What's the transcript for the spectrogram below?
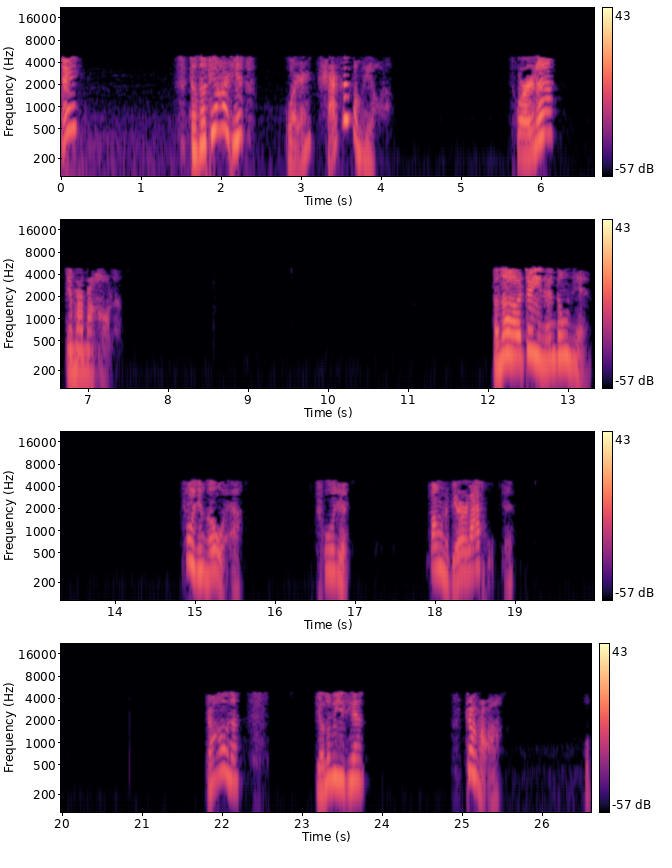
哎等到第二天，果然啥事都没有了，腿儿呢也慢慢好了。等到这一年冬天，父亲和我呀出去帮着别人拉土去，然后呢，有那么一天，正好啊，我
